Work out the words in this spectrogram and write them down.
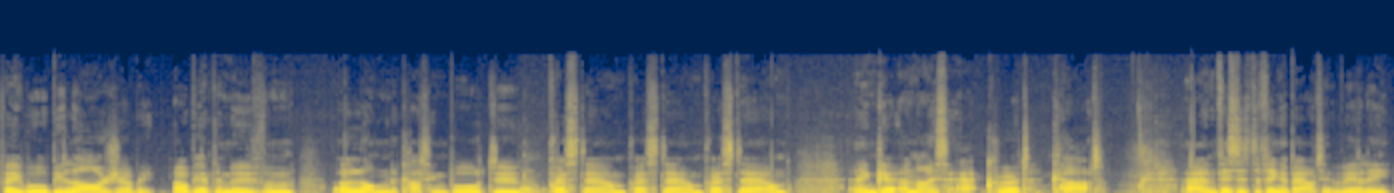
they will be larger but I'll be able to move them along the cutting board do press down press down press down and get a nice accurate cut. And this is the thing about it really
